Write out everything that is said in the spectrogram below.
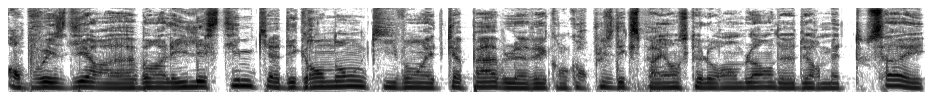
on pouvait se dire euh, bon, allez, il estime qu'il y a des grands noms qui vont être capables, avec encore plus d'expérience que Laurent Blanc, de, de remettre tout ça, et,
